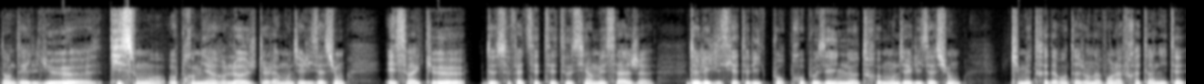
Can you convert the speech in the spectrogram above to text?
dans des lieux euh, qui sont aux premières loges de la mondialisation. Et c'est vrai que de ce fait, c'était aussi un message de l'Église catholique pour proposer une autre mondialisation qui mettrait davantage en avant la fraternité.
